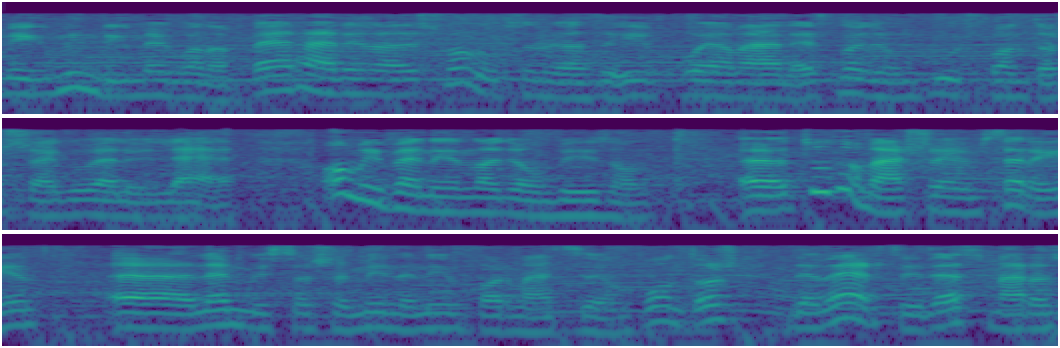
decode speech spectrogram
még mindig megvan a ferrari és valószínűleg az év folyamán ez nagyon kulcsfontosságú előny lehet, amiben én nagyon bízom. Uh, tudomásaim szerint nem biztos, hogy minden információ pontos, de Mercedes már az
